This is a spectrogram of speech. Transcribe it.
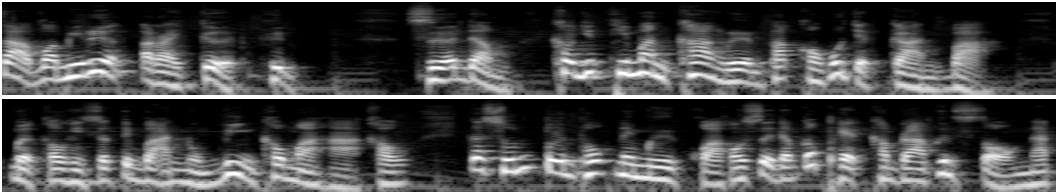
ทราบว่ามีเรื่องอะไรเกิดขึ้น เสือดำเข้ายึดที่มั่นข้างเรือนพักของผู้จัดการบ่า เมื่อเขาเห็นสติบาลหนุ่มวิ่งเข้ามาหาเขา กระสุนปืนพกในมือขวาของเสือดำก็เผ็ดคำรามขึ้นสองนัด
